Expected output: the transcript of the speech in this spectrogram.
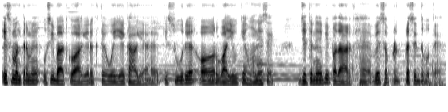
इस मंत्र में उसी बात को आगे रखते हुए ये कहा गया है कि सूर्य और वायु के होने से जितने भी पदार्थ हैं, वे सब प्रसिद्ध होते हैं।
